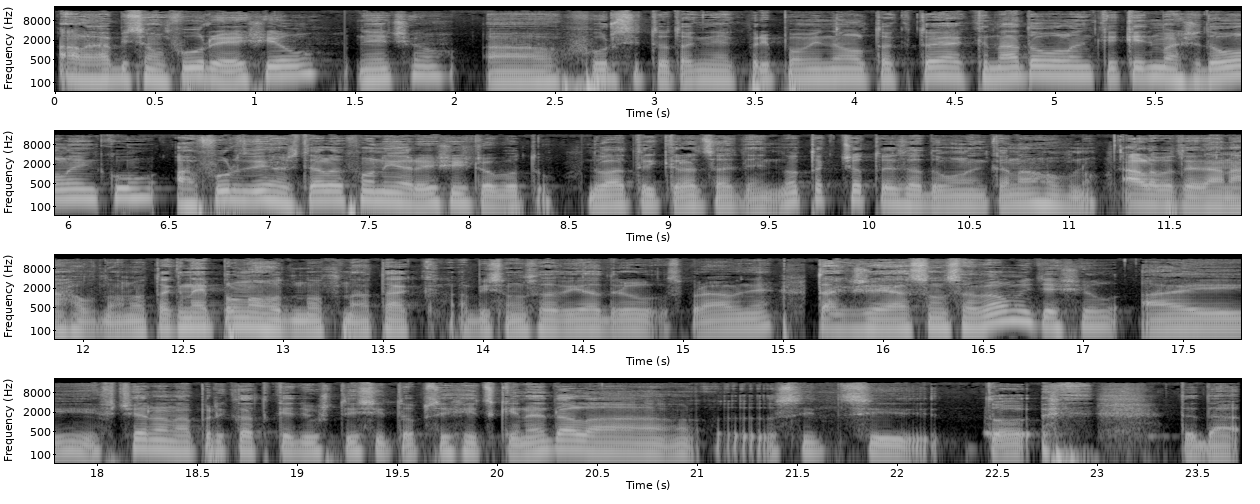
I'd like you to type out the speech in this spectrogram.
Ale aby som fúr riešil niečo, a fur si to tak nejak pripomínal, tak to je jak na dovolenke, keď máš dovolenku a fur dvíhaš telefóny a riešiš robotu 2-3 krát za deň. No tak čo to je za dovolenka na hovno? Alebo teda na hovno, no tak neplnohodnotná, tak, aby som sa vyjadril správne. Takže ja som sa veľmi tešil aj včera napríklad, keď už ty si to psychicky nedala, si, si to teda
